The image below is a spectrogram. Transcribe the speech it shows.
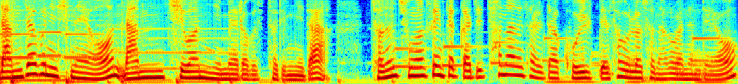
남자분이시네요. 남지원님의 러브스토리입니다. 저는 중학생 때까지 천안에 살다 고1 때 서울로 전학을 왔는데요.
